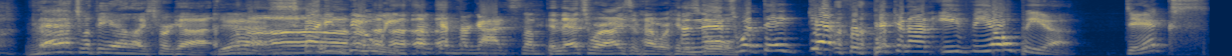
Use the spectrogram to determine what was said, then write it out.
That's what the Allies forgot. Yes, I knew we fucking forgot something. And that's where Eisenhower hit his And that's gold. what they get for picking on Ethiopia, dicks.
